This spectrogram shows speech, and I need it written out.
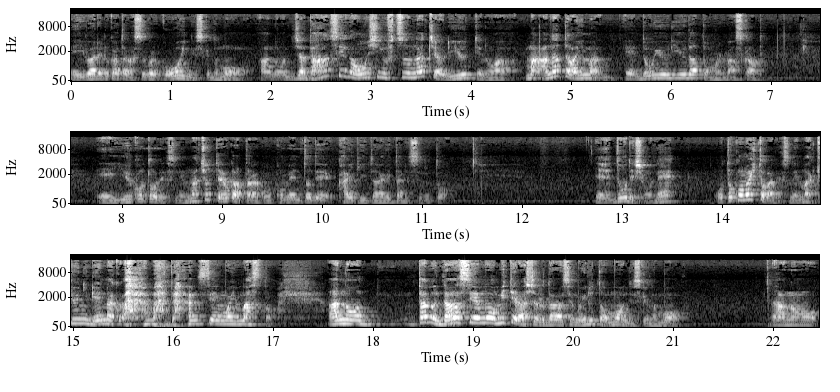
言われる方がすごい多いんですけどもあのじゃあ男性が音信不通になっちゃう理由っていうのは、まあ、あなたは今、どういう理由だと思いますかと、いうことをですね、まあ、ちょっとよかったらこうコメントで書いていただけたりすると、えーどうでしょうね。男の人がですね、まあ、急に連絡 あまあ男性もいますと。あの多分男性も見てらっしゃる男性もいると思うんですけどもあの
